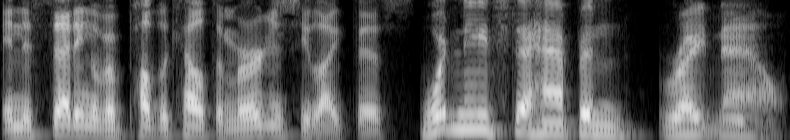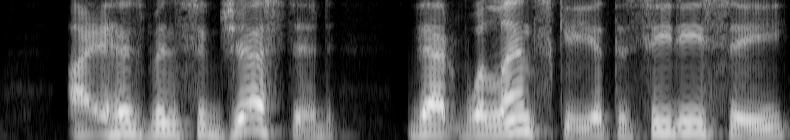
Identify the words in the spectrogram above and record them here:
in the setting of a public health emergency like this. What needs to happen right now? Uh, it has been suggested that Walensky at the CDC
